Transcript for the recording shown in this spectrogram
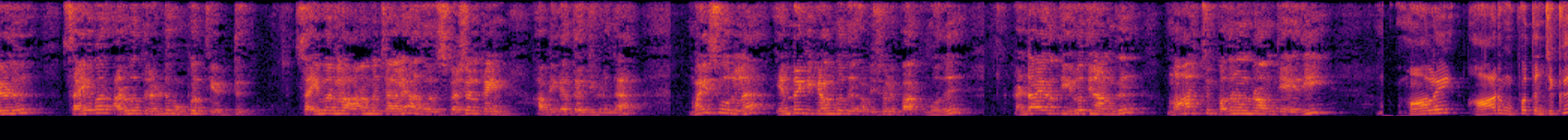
ஏழு சைபர் அறுபத்தி ரெண்டு முப்பத்தி எட்டு. சைபர்ல ஆரம்பிச்சாலே அது ஒரு ஸ்பெஷல் ட்ரெயின் அப்படிங்கறத தெரிஞ்சுக்கிடுங்க. மைசூர்ல என்றைக்கு கிளம்புது அப்படி சொல்லி பார்க்கும்போது ரெண்டாயிரத்தி இருபத்தி நான்கு மார்ச் பதினொன்றாம் தேதி மாலை ஆறு முப்பத்தஞ்சுக்கு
